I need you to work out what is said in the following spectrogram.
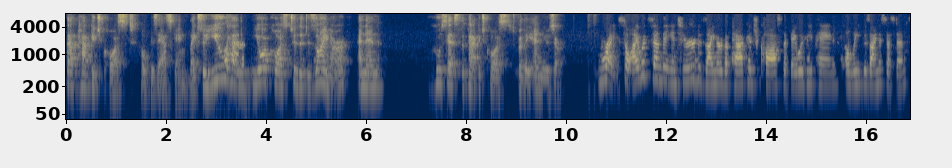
that package cost? Hope is asking. Like, so you okay. have your cost to the designer, and then who sets the package cost for the end user? Right. So I would send the interior designer the package cost that they would be paying Elite Design Assistants.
